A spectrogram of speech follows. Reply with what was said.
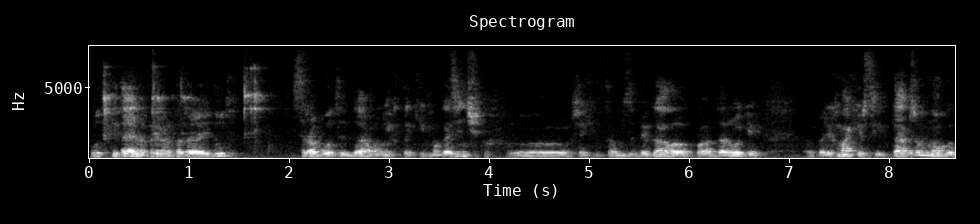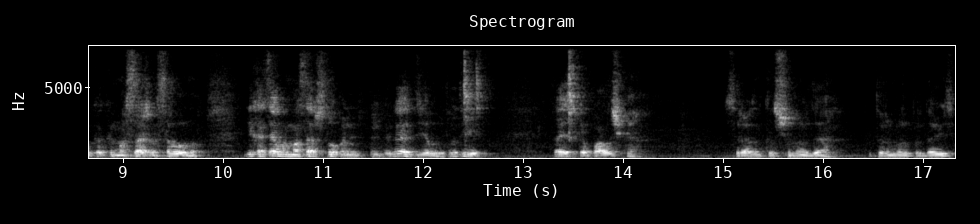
Вот в Китае, например, когда идут с работы, да, у них таких магазинчиков, э, всяких там забегаловок по дороге, парикмахерских так же много, как и массажных салонов. И хотя бы массаж стоп они прибегают, делают. Вот есть тайская палочка с разной толщиной, да, которую можно продавить.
